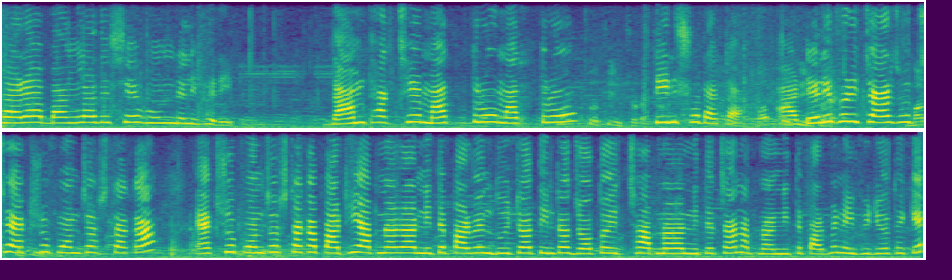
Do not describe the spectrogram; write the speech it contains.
সারা বাংলাদেশে হোম ডেলিভারি। দাম থাকছে মাত্র মাত্র তিনশো টাকা। আর ডেলিভারি চার্জ হচ্ছে একশো পঞ্চাশ টাকা। একশো পঞ্চাশ টাকা পাঠিয়ে আপনারা নিতে পারবেন দুইটা, তিনটা, যত ইচ্ছা আপনারা নিতে চান, আপনারা নিতে পারবেন এই ভিডিও থেকে।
